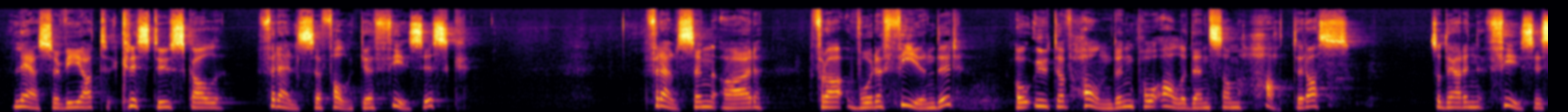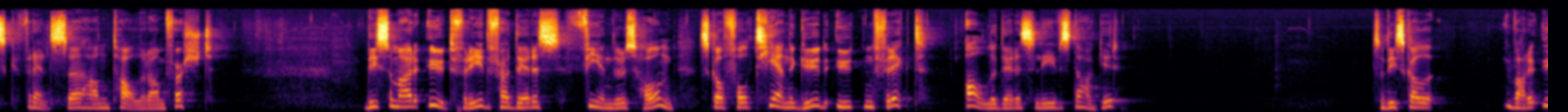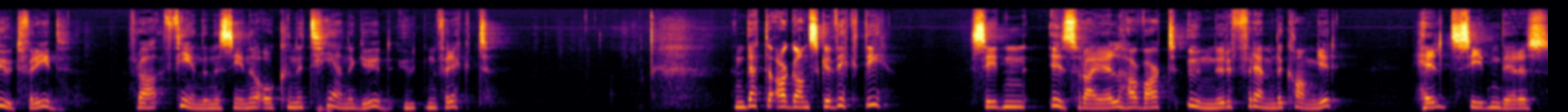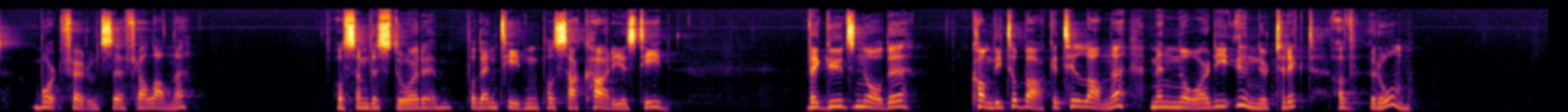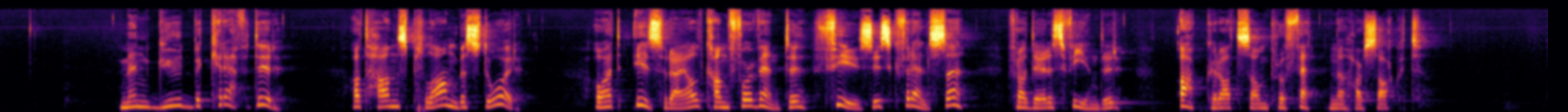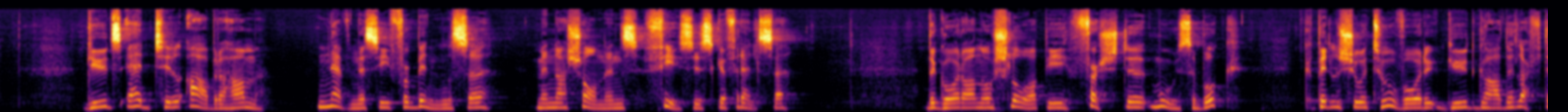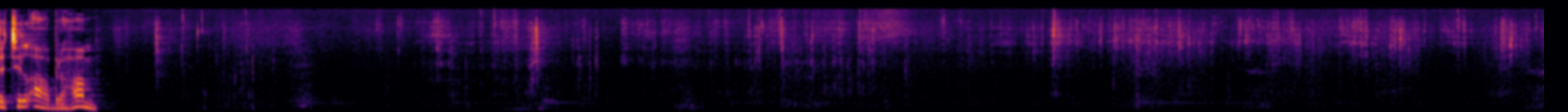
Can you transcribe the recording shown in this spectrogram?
leser vi at Kristus skal frelse folket fysisk. Frelsen er fra våre fiender og ut av hånden på alle den som hater oss. Så det er en fysisk frelse han taler om først. De som er utfridd fra deres fienders hånd, skal få tjene Gud uten frykt alle deres livs dager. Så de skal være utfridd fra fiendene sine og kunne tjene Gud uten frykt. Dette er ganske viktig siden Israel har vært under fremmede konger helt siden deres bortførelse fra landet. Og som det står på den tiden, på Zakaries tid Ved Guds nåde kom de tilbake til landet, men nå er de undertrykt av Rom. Men Gud bekrefter at hans plan består og at Israel kan forvente fysisk frelse fra deres fiender, akkurat som profetene har sagt. Guds ed til Abraham nevnes i forbindelse med nasjonens fysiske frelse. Det går an å slå opp i første Mosebok, kapittel 22, hvor Gud ga det løftet til Abraham.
